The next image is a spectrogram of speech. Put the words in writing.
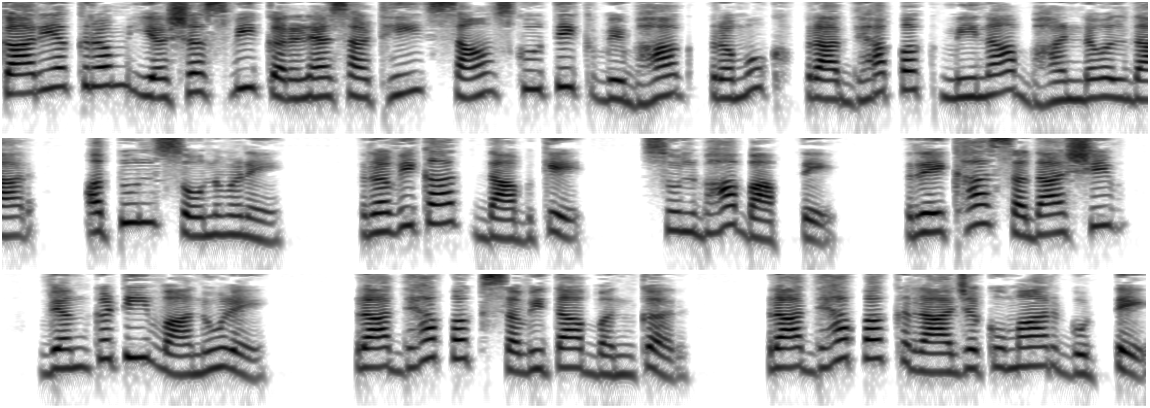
कार्यक्रम यशस्वी करण्यासाठी सांस्कृतिक विभाग प्रमुख प्राध्यापक मीना भांडवलदार अतुल सोनवणे रविकांत दाबके सुलभा बापते रेखा सदाशिव व्यंकटी वानुळे प्राध्यापक सविता बनकर प्राध्यापक राजकुमार गुट्टे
